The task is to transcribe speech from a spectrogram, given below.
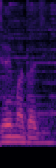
જય માતાજી.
